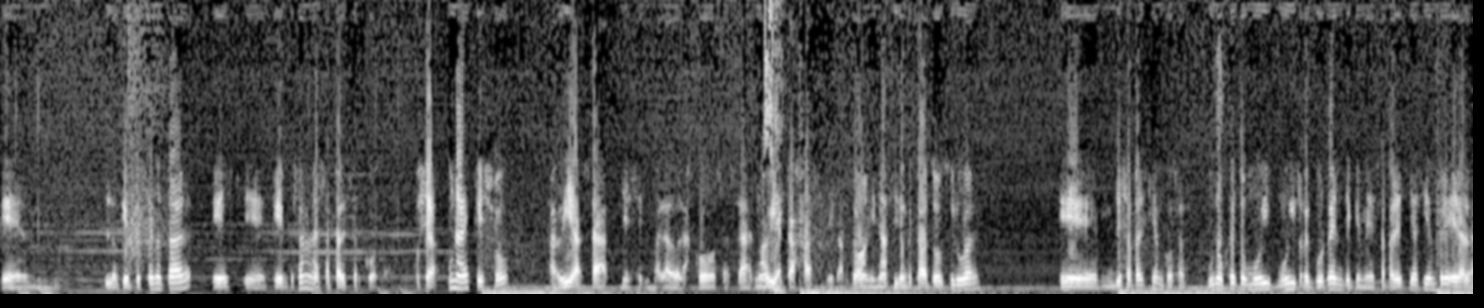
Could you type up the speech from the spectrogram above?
eh, lo que empecé a notar es eh, que empezaron a desaparecer cosas. O sea, una vez que yo había ya desembalado las cosas, ya no había Sí. cajas de cartón ni nada, sino que estaba todo en su lugar. Eh, desaparecían cosas. Un objeto muy muy recurrente que me desaparecía siempre era la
